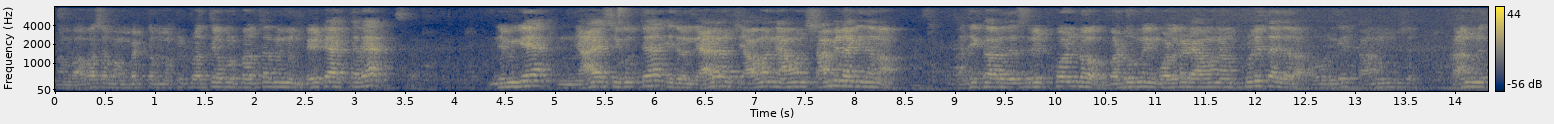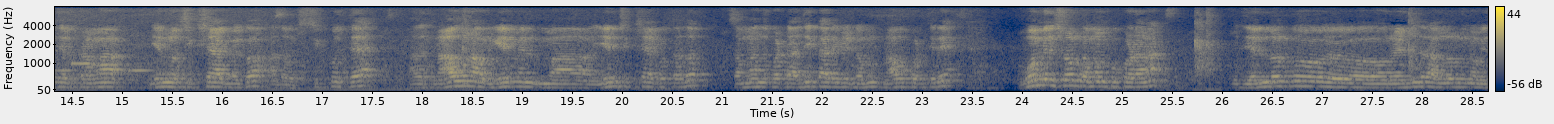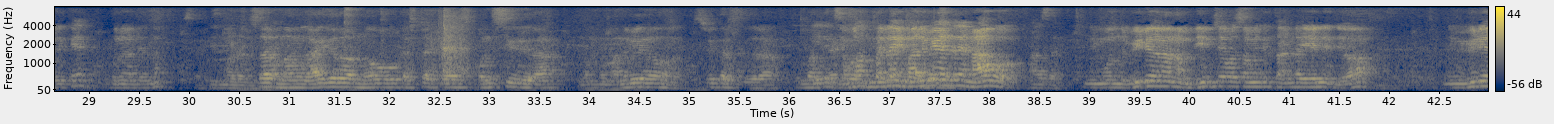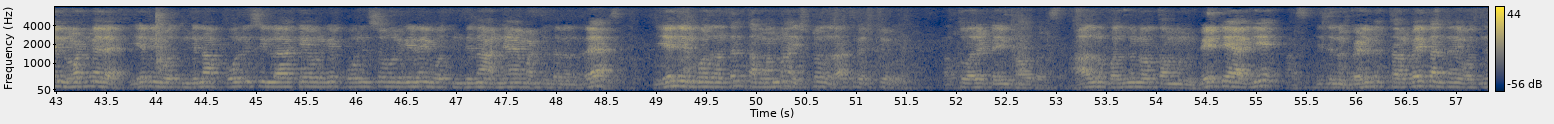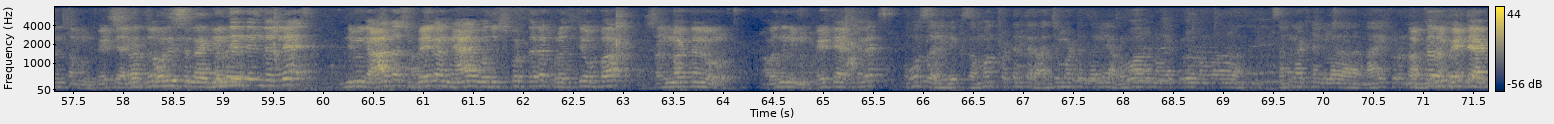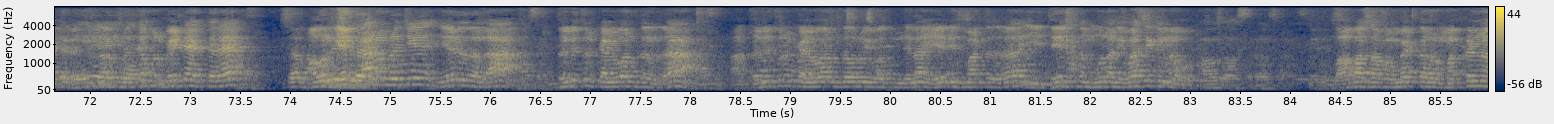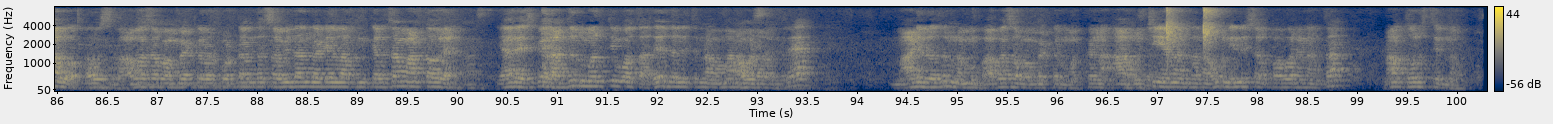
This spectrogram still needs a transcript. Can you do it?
ನಮ್ಮ ಬಾಬಾ ಸಾಹೇಬ್ ಅಂಬೇಡ್ಕರ್ ಮಕ್ಕಳು ಪ್ರತಿಯೊಬ್ಬರು ಬರ್ತಾರೆ ನಿಮ್ಮನ್ನು ಭೇಟಿ ಆಗ್ತಾರೆ. ಸರ್. ನಿಮಗೆ ನ್ಯಾಯ ಸಿಗುತ್ತೆ. ಇದ್ರಲ್ಲಿ ಯಾರ್ಯಾರು ಯಾವನ್ ಯಾವನ್ ಶಾಮೀಲಾಗಿದ್ದಾನೋ ಅಧಿಕಾರದ ಹೆಸರು ಇಟ್ಕೊಂಡು ಬಡವ್ರನ್ನ ಹಿಂಗೆ ಒಳಗಡೆ ಯಾವನ ತುಳಿತಾ ಇದಾರ ಅವ್ರಿಗೆ ಕಾನೂನು ಕಾನೂನು ರೀತಿಯ ಕ್ರಮ ಏನು ಶಿಕ್ಷೆ ಆಗಬೇಕೋ. ಅದು ಸಿಕ್ಕುತ್ತೆ. ಅದಕ್ಕೆ ನಾವು ಅವ್ರಿಗೆ ಏನ್ ಮೇಲೆ ಏನ್ ಶಿಕ್ಷೆ ಆಗ್ಬೇಕು ಅದು? ಸಂಬಂಧಪಟ್ಟ ಅಧಿಕಾರಿಗಳ ಗಮನಕ್ಕೆ ನಾವು ಕೊಡ್ತೀವಿ ಹೋಮ್ ಮಿನಿಸ್ಟರ್ ಗಮನಕ್ಕೂ ಕೊಡೋಣ. ಇದು ಎಲ್ಲರಿಗೂ ಅವ್ರು ಹೇಳಿದ್ರೆ ಅಲ್ಲರಿಗೂ ನಾವು ಇದಕ್ಕೆ ಬುನಾದಿಯನ್ನ ಇದು ಮಾಡೋದು. ಸರ್ ನಮ್ಗಾಗಿರೋ ನೋವು ಕಷ್ಟಕ್ಕೆ ಸ್ಪಂದಿಸಿದೀರಾ ನಮ್ಮ ಮನವಿನೂ ತುಂಬಾ ಈ ಮನವಿ ಅಂದ್ರೆ ನಾವು. ಹಾ ಸರ್. ನಿಮ್ಮ ಒಂದು ವಿಡಿಯೋನ ನಮ್ಮ ಭೀಮ್ ಸೇವಾ ಸಮಿತಿ ತಂಡ ಏನಿದೆಯೋ ನಿಮ್ ವಿಡಿಯೋ ನೋಡ್ಮೇಲೆ ಏನು ಇವತ್ತಿನ ದಿನ ಪೊಲೀಸ್ ಇಲಾಖೆಯವ್ರಿಗೆ ಪೊಲೀಸ್ ಅವ್ರಿಗೇನೆ ಇವತ್ತಿನ ದಿನ ಅನ್ಯಾಯ ಮಾಡ್ತಿದ್ದಾರೆ ಅಂದ್ರೆ ಏನಿರ್ಬೋದು ಅಂತ ತಮ್ಮನ್ನ ಇಷ್ಟೊಂದು ರಾತ್ರಿ ಎಷ್ಟು ಹತ್ತುವರೆ ಟೈಮ್ ಹೌದು ಸರ್. ಆದ್ರೂ ಬಂದು ನಾವು ತಮ್ಮನ್ನ ಭೇಟಿಯಾಗಿ ಇದನ್ನ ಬೆಳಗ್ಗೆ ತರಬೇಕಂತ ಇವತ್ತಿನ ದಿನ ಭೇಟಿಯಾಗಿ ಭೇಟಿಯಾಗಿದ್ದು. ಪೊಲೀಸ್ ಇಲಾಖೆ- ಮುಂದಿನ ದಿನದಲ್ಲಿ ನಿಮಗೆ ಆದಷ್ಟು ಬೇಗ ನ್ಯಾಯ ಒದಗಿಸ್ಕೊಡ್ತಾರೆ ಪ್ರತಿಯೊಬ್ಬ ಸಂಘಟನೆಯವರು. ಬಂದು ನಿಮ್ಗೆ ಭೇಟಿ ಆಗ್ತಾರೆ. ಹ್ಞೂ ಸರ್ ಇದಕ್ಕೆ ಸಂಬಂಧಪಟ್ಟಂತೆ ರಾಜ್ಯ ಮಟ್ಟದಲ್ಲಿ ಹಲವಾರು ನಾಯಕರು ನಮ್ಮ ಸಂಘಟನೆಗಳ ನಾಯಕರು ಬರ್ತಾರೆ ಭೇಟಿ ಆಗ್ತಾರೆ. ಪ್ರತಿಯೊಬ್ಬರು ಭೇಟಿ ಆಗ್ತಾರೆ. ಸರ್. ಅವ್ರಿಗೆ ಏನ್ ಕಾನೂನು ರಚನೆ ಹೇಳಿದ್ರಲ್ಲ ಸರ್. ದಲಿತರು ಕೆಳವರ್ಗದಂದ್ರ ಆ ದಲಿತರು ಕೆಳವಾರ್ದವ್ರು ಇವತ್ತಿನ ದಿನ ಏನ್ ಇದ್ ಮಾಡ್ತಿದ್ರ? ಈ ದೇಶದ ಮೂಲ ನಿವಾಸಿಗಳು ನಾವು. ಹೌದು ಹೌದು ಸರ್ ಹೌದು ಸರ್. ಬಾಬಾ ಸಾಹೇಬ್ ಅಂಬೇಡ್ಕರ್ ಅವ್ರ ಮಕ್ಕಳು ನಾವು. ಬಾಬಾ ಸಾಹೇಬ್ ಅಂಬೇಡ್ಕರ್ ಅವ್ರು ಕೊಟ್ಟಂತ ಸಂವಿಧಾನದ ಅಡಿಯಲ್ಲಿ ಅದನ್ನ ಕೆಲಸ ಮಾಡ್ತಾವ್ರೆ. ಯಾರು ಎಸ್ ಪಿ ಅದನ್ನ ಮರ್ತಿ ಅದೇ ದಲಿತ ಅವಮಾನ ಮಾಡೋದಂದ್ರೆ ಮಾಡಿರೋದು ನಮ್ಮ ಬಾಬಾ ಸಾಹೇಬ್ ಅಂಬೇಡ್ಕರ್ ಮಕ್ಕಳನ್ನ ಆ ರುಚಿ ಏನಂತ ನಾವು ನಿಲ್ಲಿಸಲ್ ಪವರ್ ಏನಂತ ನಾವು ತೋರಿಸ್ತೀವಿ ನಾವು.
